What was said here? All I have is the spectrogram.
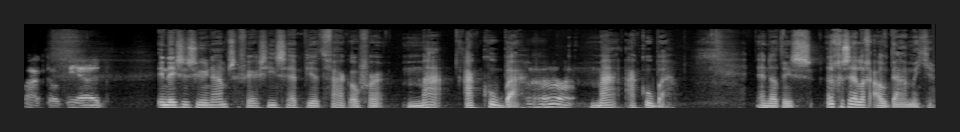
Maakt ook niet uit. In deze Surinaamse versies heb je het vaak over Ma'akuba. Aha. Ma'akuba. En dat is een gezellig oud dametje.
